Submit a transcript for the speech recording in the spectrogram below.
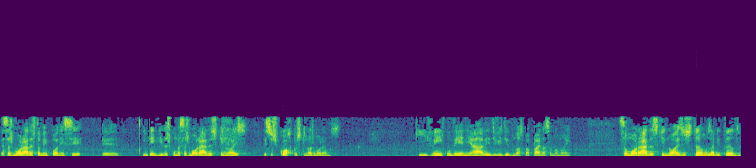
essas moradas também podem ser é, entendidas como essas moradas que nós, esses corpos que nós moramos, que vêm com o DNA ali dividido do nosso papai e nossa mamãe. São moradas que nós estamos habitando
